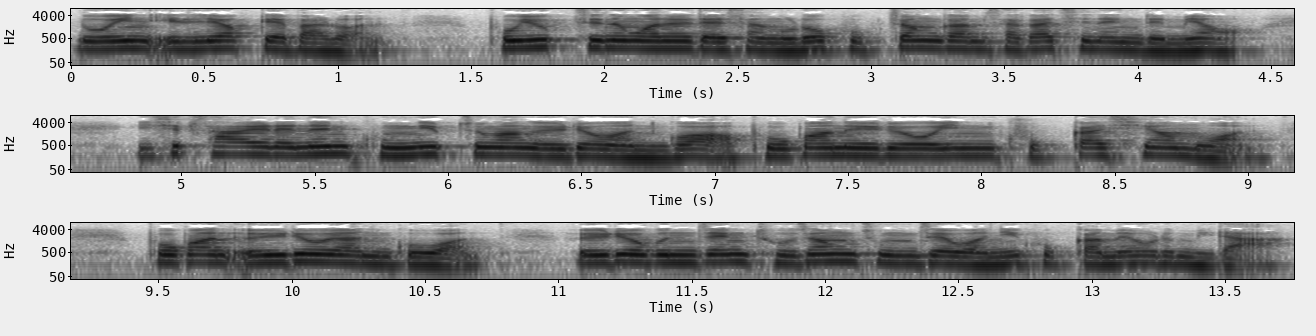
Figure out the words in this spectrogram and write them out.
노인 인력개발원, 보육진흥원을 대상으로 국정감사가 진행되며 24일에는 국립중앙의료원과 보건의료인 국가시험원, 보건의료연구원, 의료분쟁 조정중재원이 국감에 오릅니다.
